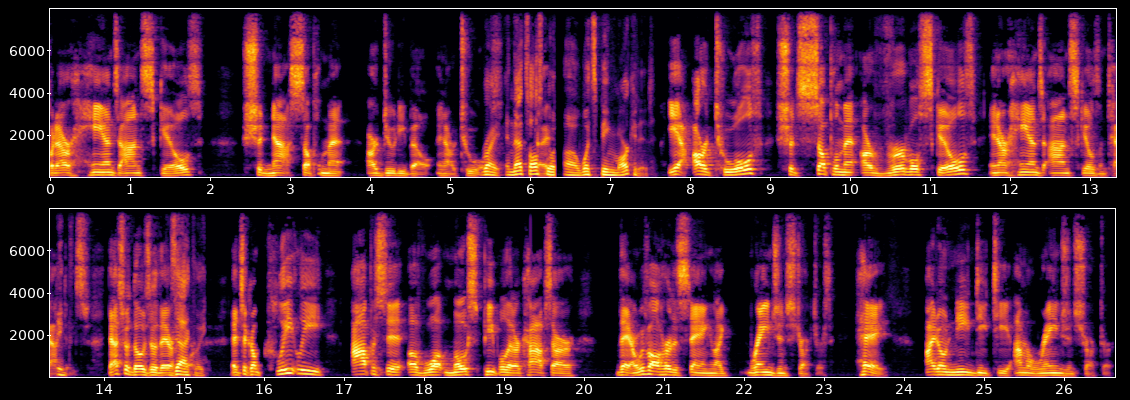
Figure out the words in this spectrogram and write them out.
but our hands on skills should not supplement our duty belt and our tools. Right. And that's also okay? uh, what's being marketed. Yeah. Our tools should supplement our verbal skills and our hands on skills and tactics. That's what those are there exactly. For. It's a completely opposite of what most people that are cops are there. We've all heard of saying like range instructors. Hey, I don't need DT. I'm a range instructor.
